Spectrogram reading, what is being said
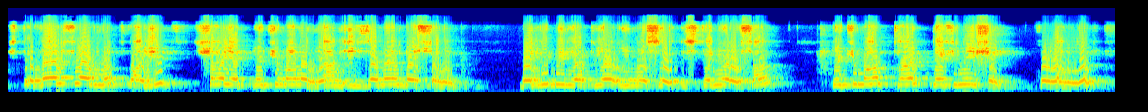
İşte well format valid şayet dokümanın yani XML dosyanın belli bir yapıya uyması isteniyorsa doküman type definition kullanılır.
